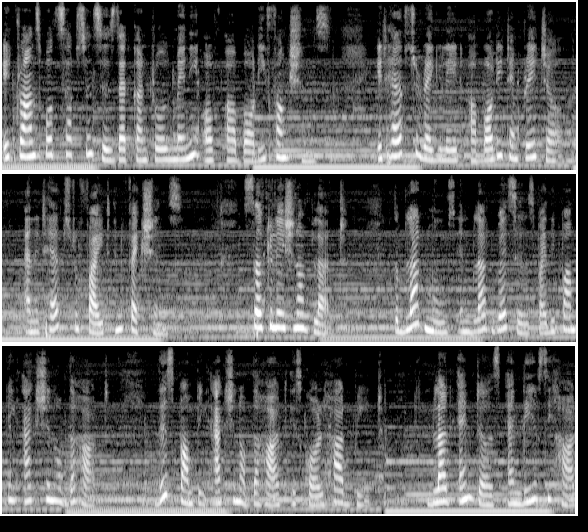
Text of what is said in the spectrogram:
It transports substances that control many of our body functions. It helps to regulate our body temperature and it helps to fight infections. Circulation of blood. The blood moves in blood vessels by the pumping action of the heart. This pumping action of the heart is called heartbeat. Blood enters and leaves the heart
